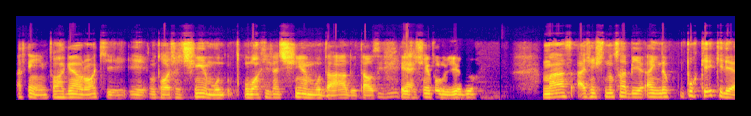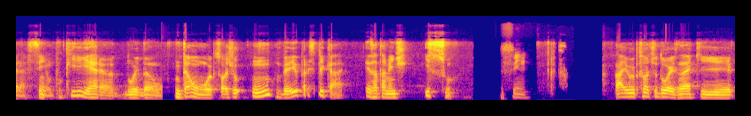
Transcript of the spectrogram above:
Assim, Thor Ragnarok e, o Thor já tinha o Loki já tinha mudado e tal, uhum, ele é. já tinha evoluído. Mas a gente não sabia ainda por que, que ele era assim, por que ele era doidão. Então, o episódio 1 veio para explicar exatamente isso. Sim. Aí o episódio 2, né, que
